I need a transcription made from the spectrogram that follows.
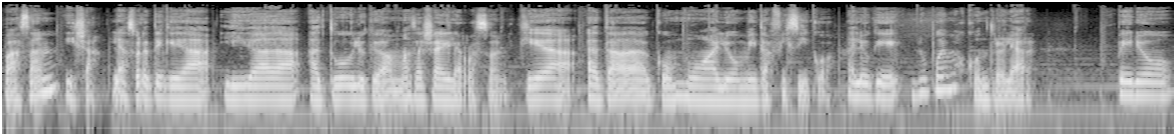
pasan y ya. La suerte queda ligada a todo lo que va más allá de la razón. Queda atada como a lo metafísico, a lo que no podemos controlar. Pero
